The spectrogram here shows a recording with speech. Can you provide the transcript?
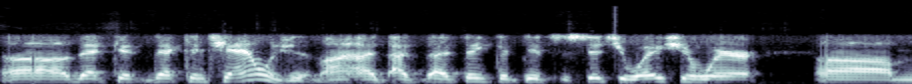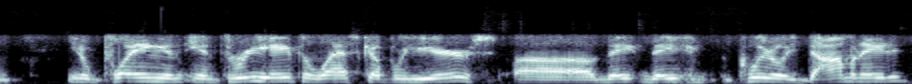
uh, that can that can challenge them. I, I, I think that it's a situation where um, you know playing in, in 3A for the last couple of years, uh, they they clearly dominated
